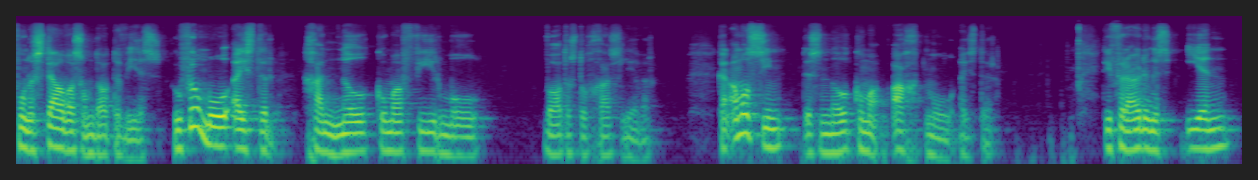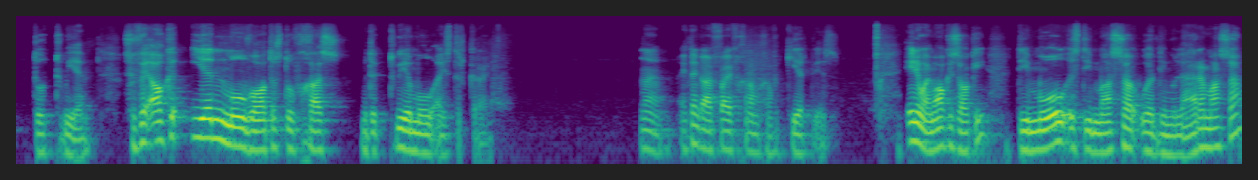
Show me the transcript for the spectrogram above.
Veronderstel was om daar te wees. Hoeveel mol yster gaan 0,4 mol waterstofgas lewer? Kan almal sien dis 0,8 mol yster. Die verhouding is 1 tot 2. So vir elke 1 mol waterstofgas moet ek 2 mol yster kry. Nou, ek dink daai 5 gram gaan verkeerd wees. Anyway, maak nie saakie. Die mol is die massa oor die molêre massa.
